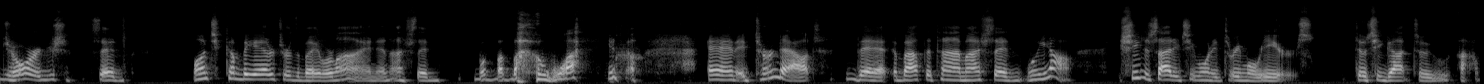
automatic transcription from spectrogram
George said, Why don't you come be editor of the Baylor Line? And I said, Why? You know. And it turned out that about the time I said, Well, yeah, she decided she wanted three more years till she got to uh,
